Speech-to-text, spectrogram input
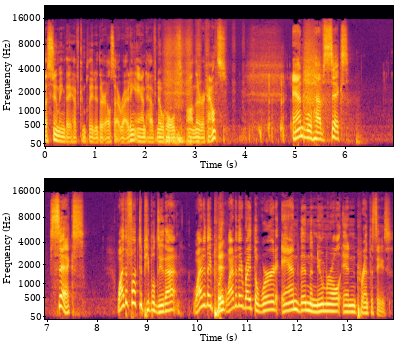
assuming they have completed their LSAT writing and have no holds on their accounts. And will have six. Six? Why the fuck do people do that? Why do they put It- why do they write the word and then the numeral in parentheses?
